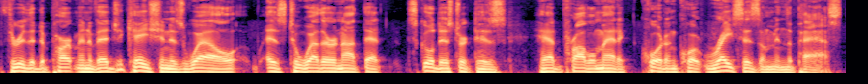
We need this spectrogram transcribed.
through the Department of Education as well as to whether or not that school district has had problematic quote unquote racism in the past.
